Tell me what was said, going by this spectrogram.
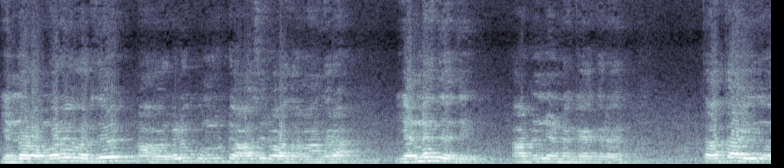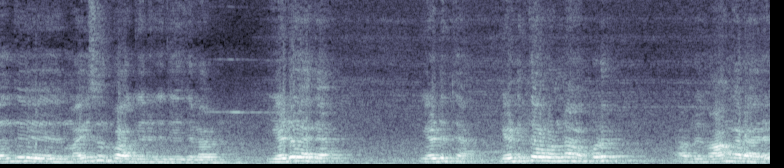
என்னோட முறை வருது நான் அவர்களை கும்பிட்டு ஆசீர்வாதம் வாங்குறேன். என்னது அது? அப்படின்னு என்ன கேட்குறாரு தாத்தா இது வந்து மைசூர் பாக்கு இருக்குது இதில். எடு எடுத்தேன். எடுத்த உடனே கூட அப்படி வாங்குறாரு.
